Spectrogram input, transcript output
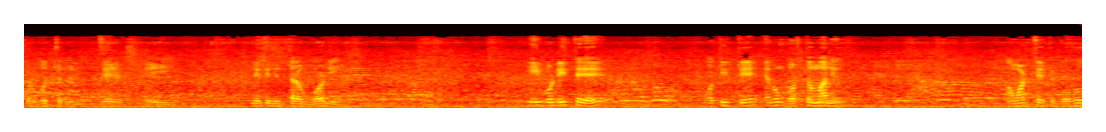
সর্বোচ্চ যে এই নীতি নির্ধারক বডি, এই বডিতে অতীতে এবং বর্তমানেও আমার চাইতে বহু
